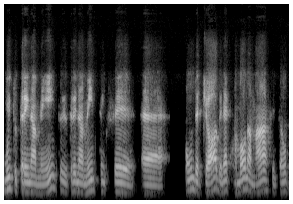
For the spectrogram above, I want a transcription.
muito treinamento, e o treinamento tem que ser é, on the job, né, com a mão na massa. Então,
